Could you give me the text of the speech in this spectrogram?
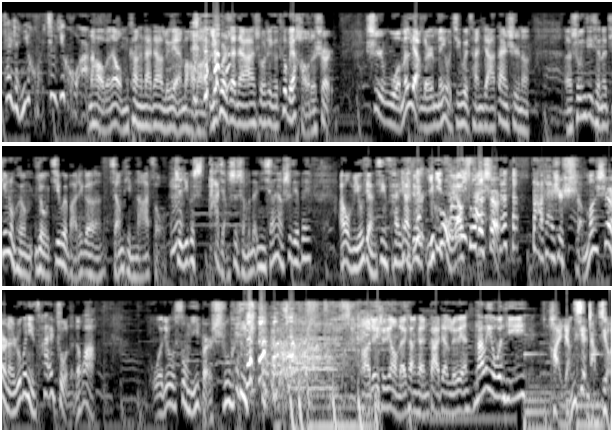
再忍一会儿，就一会儿。那好吧，那我们看看大家的留言吧，好不好？一会儿再大家说这个特别好的事儿，是我们两个人没有机会参加，但是呢。呃，收音机前的听众朋友们有机会把这个奖品拿走，这一个大奖是什么呢？你想想世界杯，哎，我们有奖性猜一下，就是 一会儿我要说的事儿，大概是什么事儿呢？如果你猜准了的话，我就送你一本书。好，这个时间我们来看看大家的留言，哪里有问题？海洋现场秀，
